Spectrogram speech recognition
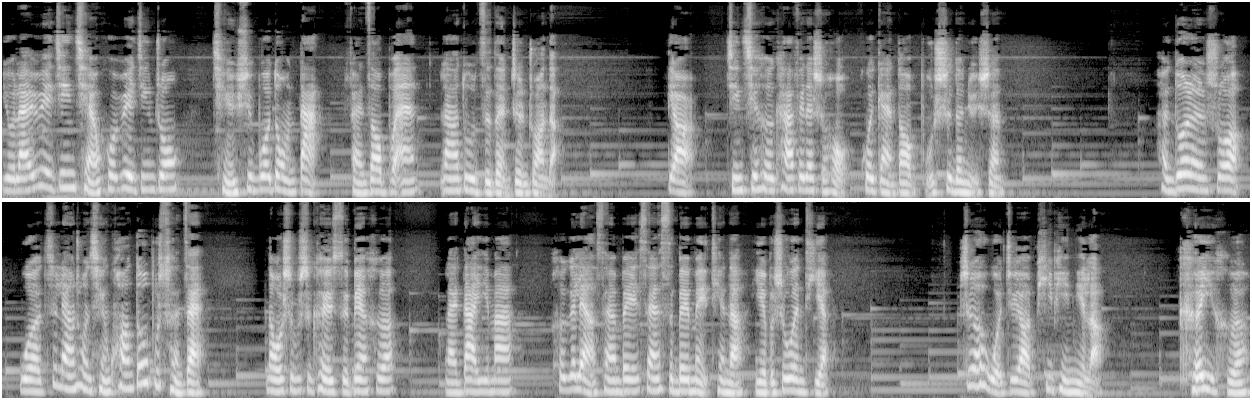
有来月经前或月经中情绪波动大、烦躁不安、拉肚子等症状的。第二，经期喝咖啡的时候会感到不适的女生。很多人说我这两种情况都不存在，那我是不是可以随便喝？来大姨妈喝个两三杯、三四杯每天的也不是问题。这我就要批评你了，可以喝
